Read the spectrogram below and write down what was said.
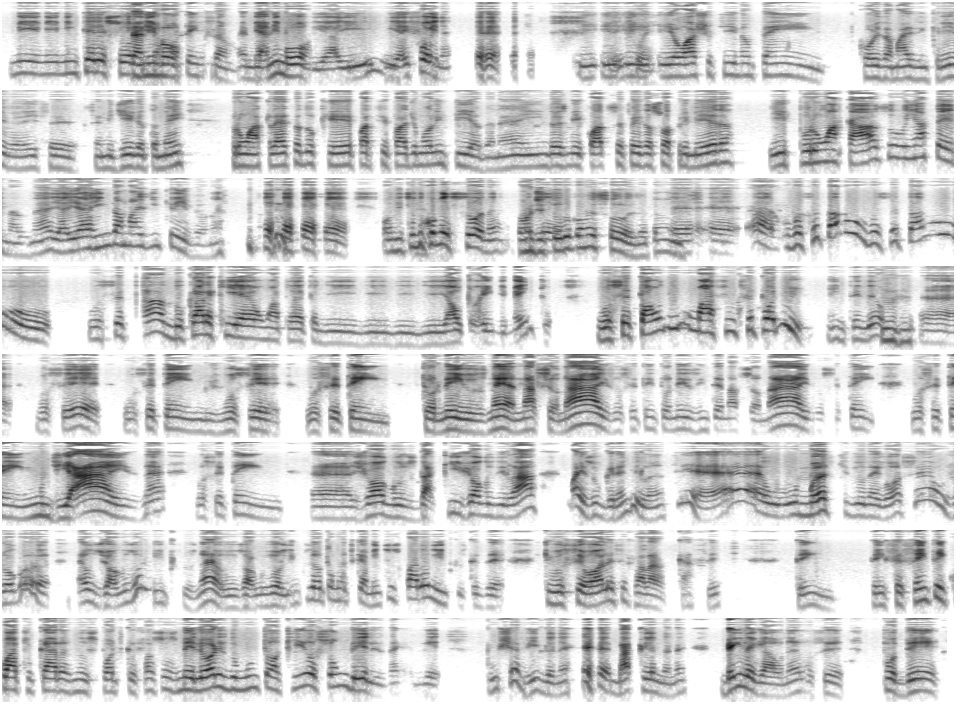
me, me, me interessou, Te me animou. chamou atenção, é, me animou, e aí, e aí foi, né? e, e, foi. e, eu acho que não tem coisa mais incrível, aí você me diga também, para um atleta do que participar de uma Olimpíada, né? E em 2004 você fez a sua primeira e por um acaso em Atenas, né? E aí é ainda mais incrível, né? Onde tudo começou, né? Onde é, tudo começou, exatamente. É, é, é, você tá no, você tá no, você tá do cara que é um atleta de, de, de, de alto rendimento, você tá onde no máximo que você pode ir, entendeu? Uhum. É, você, você tem, você, você tem torneios né, nacionais, você tem torneios internacionais, você tem, você tem mundiais, né? Você tem é, jogos daqui, jogos de lá, mas o grande lance é o, o, must do negócio é o jogo, é os Jogos Olímpicos, né? Os Jogos Olímpicos e automaticamente os Paralímpicos. Quer dizer, que você olha e você fala, cacete, tem tem 64 caras no esporte que eu faço, os melhores do mundo estão aqui, eu sou um deles, né? Quer dizer, puxa vida, né? Bacana, né? Bem legal, né? Você poder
